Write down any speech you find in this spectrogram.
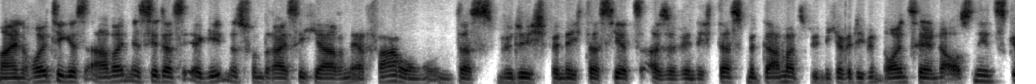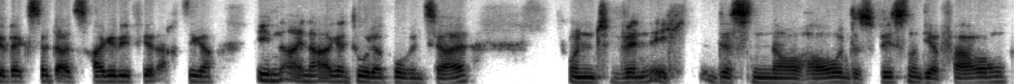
mein heutiges Arbeiten ist ja das Ergebnis von 30 Jahren Erfahrung. Und das würde ich, wenn ich das jetzt, also wenn ich das mit damals bin ich ja wirklich mit 19 in den Außendienst gewechselt als HGB 84er in eine Agentur der Provinzial. Und wenn ich das Know-how, das Wissen und die Erfahrung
